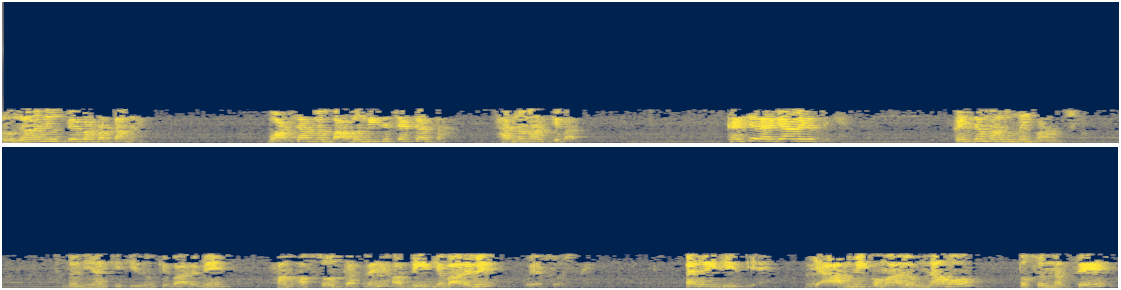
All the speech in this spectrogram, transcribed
روزانہ نیوز پیپر پڑھتا میں۔ واٹس ایپ میں پابندی سے چیک کرتا۔ ہر نماز کے بعد۔ کیسے رہ گیا میرے سے؟ کیسے معلوم نہیں پڑا مجھ کو؟ دنیا کی چیزوں کے بارے میں ہم افسوس کرتے ہیں۔ اور دین کے بارے میں کوئی افسوس نہیں۔ پہلی چیز یہ ہے کہ آدمی کو معلوم نہ ہو تو سنت سے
